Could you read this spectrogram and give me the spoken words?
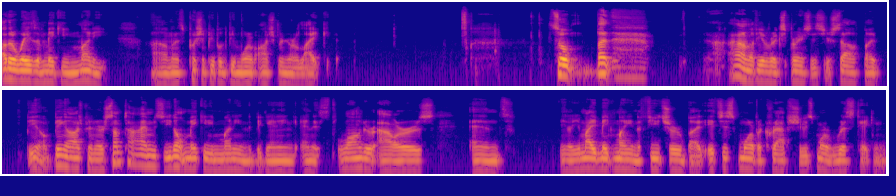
other ways of making money. Um, and it's pushing people to be more entrepreneur like. So, but I don't know if you ever experienced this yourself, but you know, being an entrepreneur, sometimes you don't make any money in the beginning and it's longer hours and you know, you might make money in the future, but it's just more of a crapshoot. It's more risk taking,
